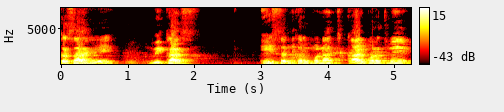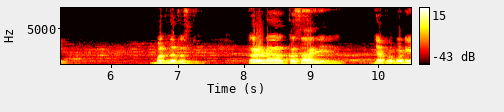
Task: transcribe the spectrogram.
कसं आहे विकास ही संकल्पनाच कालपरत्वे बदलत असते. कारण कसं आहे ज्याप्रमाणे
